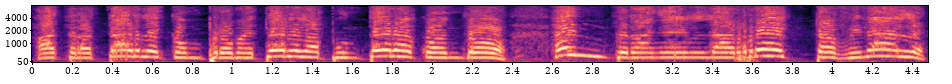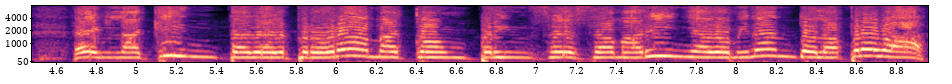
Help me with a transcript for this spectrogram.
A tratar de comprometer a la puntera cuando entran en la recta final en la quinta del programa con Princesa Mariña dominando la prueba.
